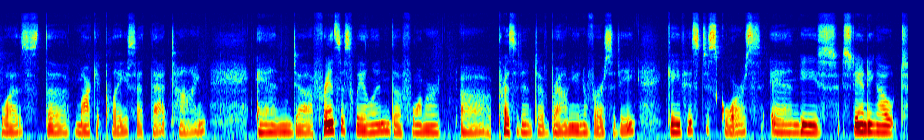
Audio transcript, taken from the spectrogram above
was the marketplace at that time. And uh, Francis Wayland, the former uh, president of Brown University, gave his discourse, and he's standing out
